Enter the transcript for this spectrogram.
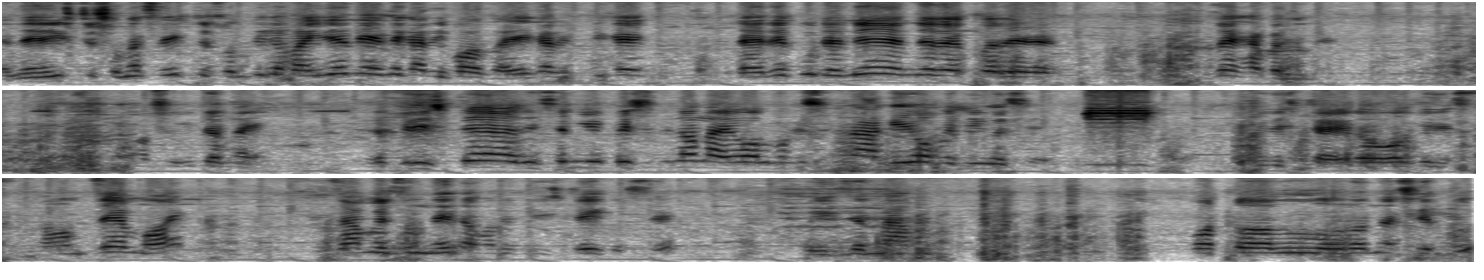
এনে স্টেশন আছে স্টেশন থেকে বাইরে নিয়ে এনে গাড়ি পাওয়া যায় এই গাড়ি থেকে ডাইরেক্ট উঠে নিয়ে এনে একবারে দেখাবেন অসুবিধা নাই ব্রিজটা রিসেন্টলি বেশি দিন নাই অল্প কিছুদিন আগেই ওপেনিং হয়েছে ব্রিজটা এটা তখন জ্যাম হয় জামের জন্যই আমাদের ব্রিজটাই করছে ব্রিজের নাম, পটল ওরনা সেতু।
